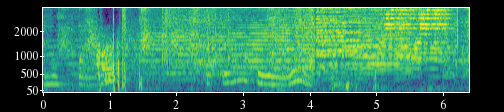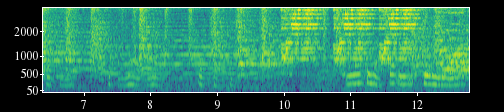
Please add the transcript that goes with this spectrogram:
ขโมยสาวจะเป็นหน้าตื่นเลยคือสาวคือสาวหน่อยค่ะโอ้โหนี่คือหนอกเจ้าอีกคือเรียน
